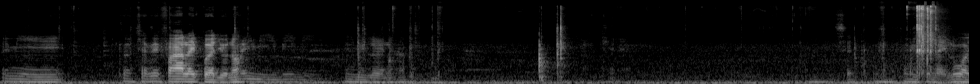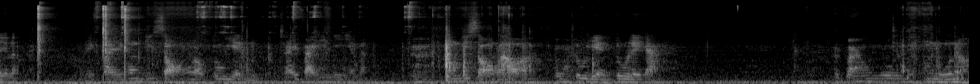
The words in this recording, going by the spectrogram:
ไม่มีเครื่องใช้ไฟฟ้าอะไรเปิดอยู่เนาะไม่มีไม่มีไม่มีเลยนะครับโอเคเสร็จต้องมีตัวไหนรั่วอยู่แล้วไฟไฟห้องที่สองเราตู้เย็นใช้ไฟที่นี่ใช่ไหมห้องที่สองเราอะตู้เย็นตู้เล็กอะ ไปไปห้องนู้นห้องนู้นเหรอ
